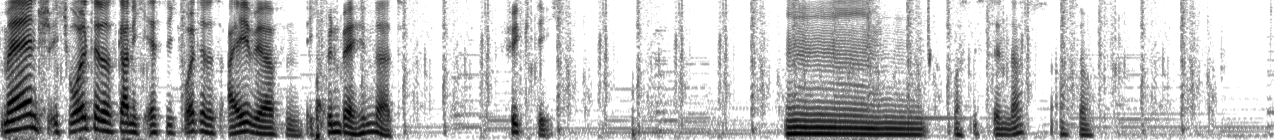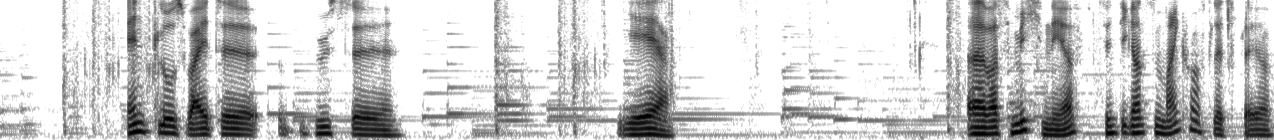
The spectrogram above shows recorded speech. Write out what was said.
Mensch, ich wollte das gar nicht essen. Ich wollte das Ei werfen. Ich bin behindert. Fick dich. Hm, was ist denn das? Achso. Endlos weite Wüste. Yeah. Äh, was mich nervt, sind die ganzen Minecraft-Let's Player.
